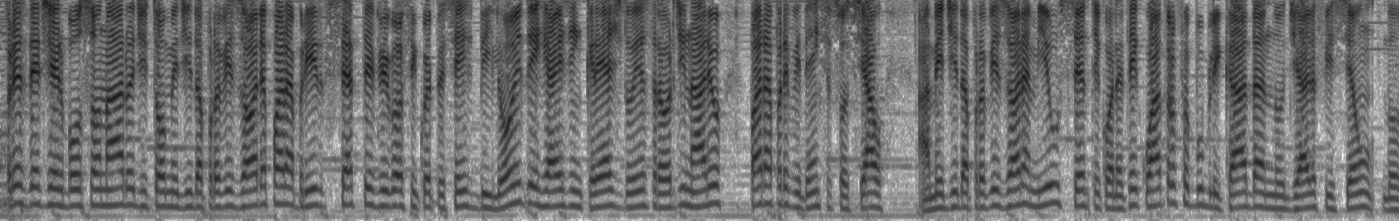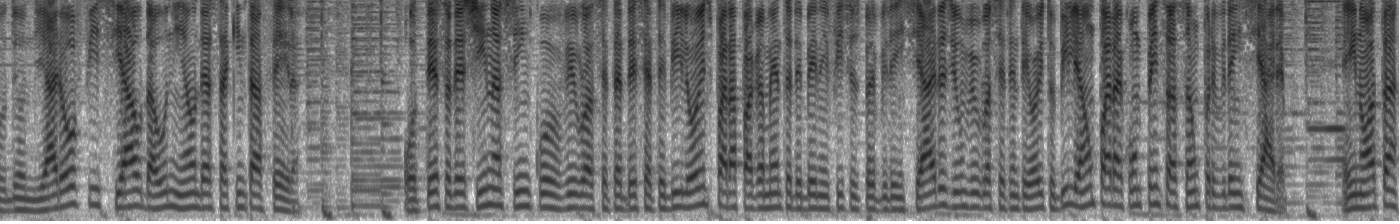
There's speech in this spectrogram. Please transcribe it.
O presidente Jair Bolsonaro editou medida provisória para abrir 7,56 bilhões de reais em crédito extraordinário para a Previdência Social. A medida provisória 1144 foi publicada no Diário Oficial, no, no Diário Oficial da União desta quinta-feira. O texto destina 5,77 bilhões para pagamento de benefícios previdenciários e 1,78 bilhão para compensação previdenciária. Em nota,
